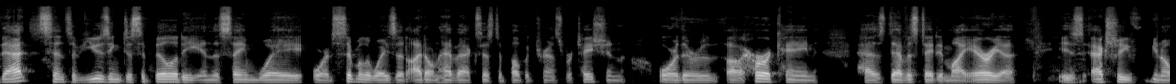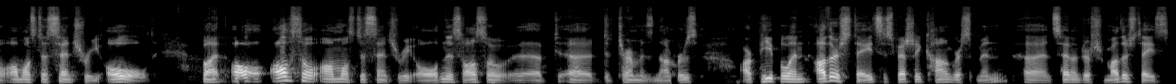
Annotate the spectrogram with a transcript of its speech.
that sense of using disability in the same way or in similar ways that I don't have access to public transportation or there a hurricane has devastated my area is actually you know almost a century old. But also almost a century old, and this also uh, uh determines numbers are people in other states, especially congressmen uh, and senators from other states,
